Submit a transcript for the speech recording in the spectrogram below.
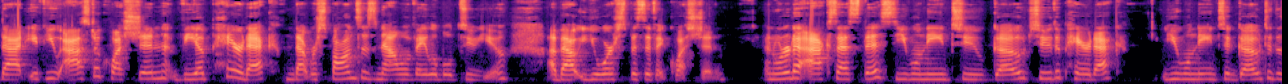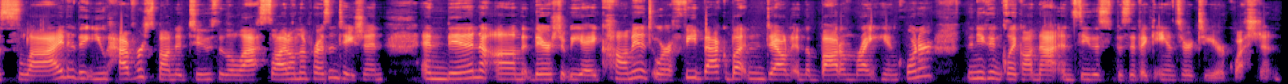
that if you asked a question via Pear Deck, that response is now available to you about your specific question. In order to access this, you will need to go to the Pear Deck. You will need to go to the slide that you have responded to, so the last slide on the presentation, and then um, there should be a comment or a feedback button down in the bottom right-hand corner. Then you can click on that and see the specific answer to your question.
